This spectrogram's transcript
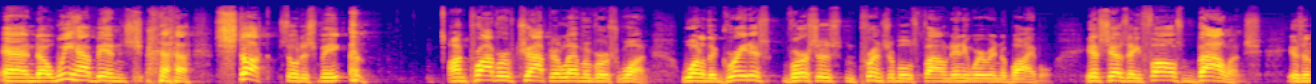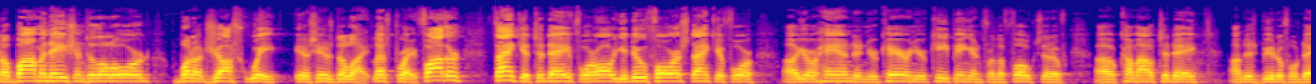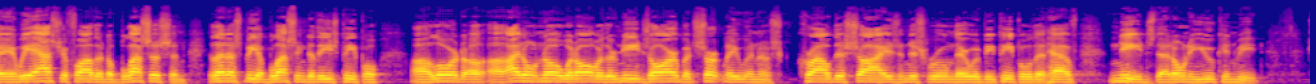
And uh, we have been stuck, so to speak, on Proverbs chapter 11, verse 1, one of the greatest verses and principles found anywhere in the Bible. It says, A false balance is an abomination to the Lord, but a just weight is his delight. Let's pray. Father, thank you today for all you do for us. Thank you for uh, your hand and your care and your keeping, and for the folks that have uh, come out today on this beautiful day. And we ask you, Father, to bless us and let us be a blessing to these people. Uh, Lord, uh, uh, I don't know what all of their needs are, but certainly in a crowd this size in this room, there would be people that have needs that only you can meet.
